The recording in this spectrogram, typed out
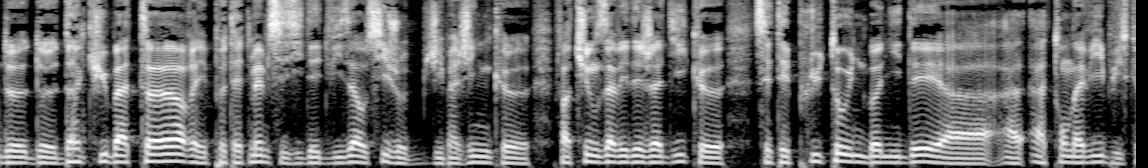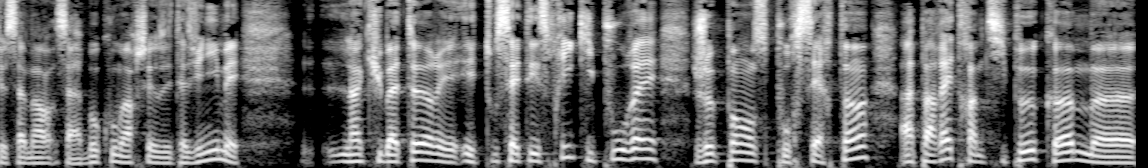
de d'incubateurs et peut-être même ces idées de visa aussi. J'imagine que, enfin, tu nous avais déjà dit que c'était plutôt une bonne idée à, à, ton avis puisque ça, ça a beaucoup marché aux États-Unis, mais l'incubateur et, et, tout cet esprit qui pourrait, je pense, pour certains, apparaître un petit peu comme, euh,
